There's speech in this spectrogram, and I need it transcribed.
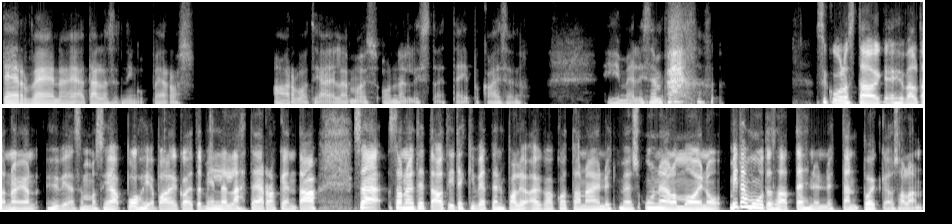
terveenä ja tällaiset niin kuin perusarvot ja elämä olisi onnellista, että eipä kai sen ihmeellisempää. Se kuulostaa oikein hyvältä. Noi on hyviä semmoisia pohjapalikoita, mille lähtee rakentaa. Sä sanoit, että oot itsekin viettänyt paljon aikaa kotona ja nyt myös unelmoinut. Mitä muuta sä oot tehnyt nyt tämän poikkeusalan,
